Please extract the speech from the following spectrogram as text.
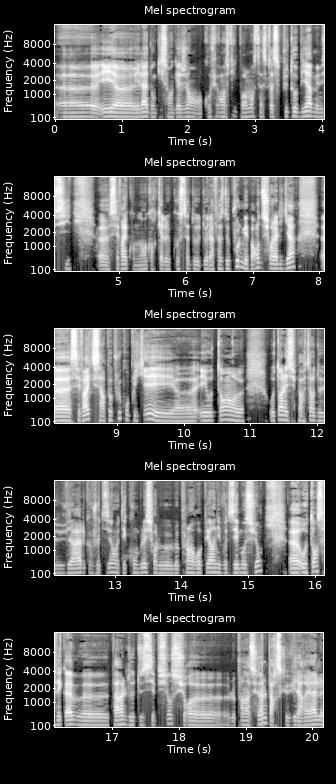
Et, et, là donc ils sont engagés en, conférence League. Pour le moment ça se passe plutôt bien même si c'est vrai qu'on a encore quelques stade de, de, la phase de poule. Mais par contre sur la Liga c'est vrai que c'est un peu plus compliqué et, et autant autant les supporters de Villarreal comme je le disais ont été comblés sur le, le plan européen au niveau des émotions. Autant ça fait quand même pas mal de, de déceptions sur le plan national parce que Villarreal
